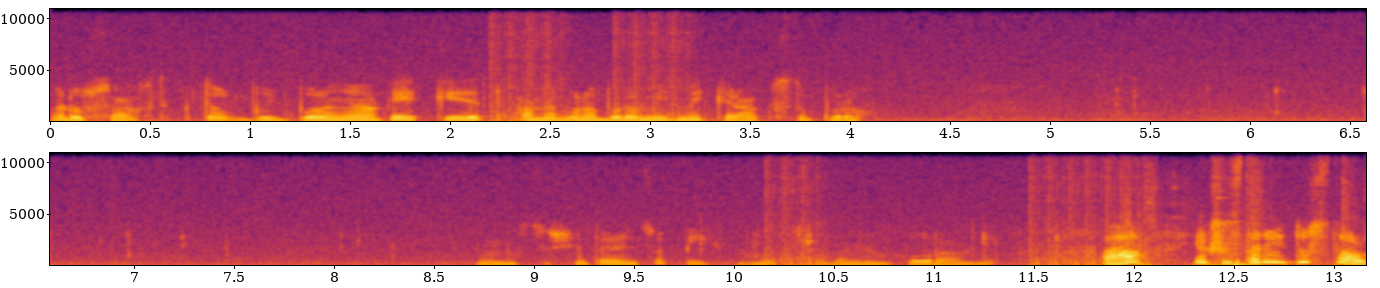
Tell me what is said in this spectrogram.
Rusák, tak to buď bude nějaký kit, anebo nebude mít mikrák, to pro. No, strašně tady něco píchnout, třeba nějakou ránu. Aha, jak se tady dostal?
